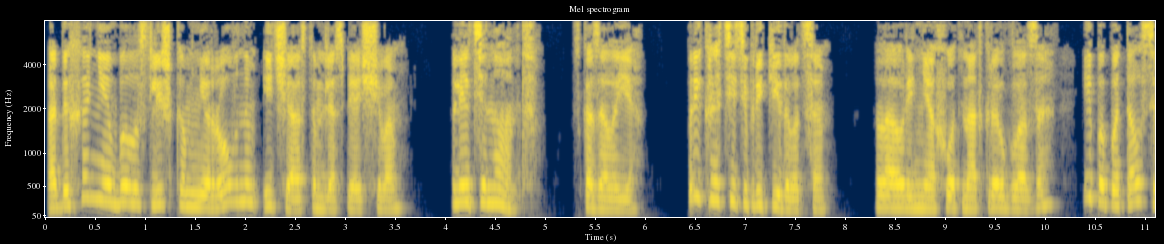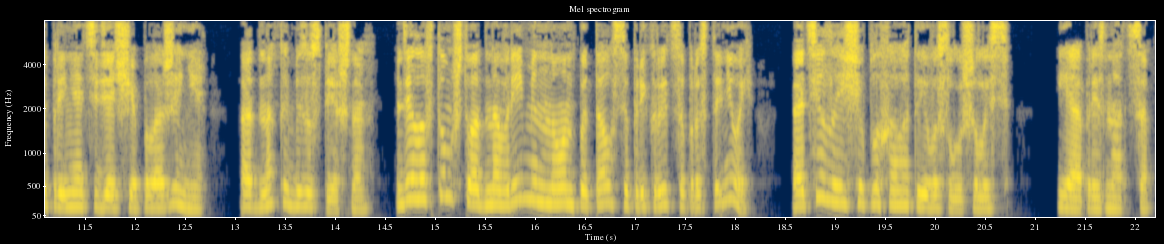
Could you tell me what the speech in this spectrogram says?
а дыхание было слишком неровным и частым для спящего. «Лейтенант», — сказала я, — «прекратите прикидываться». Лаури неохотно открыл глаза и попытался принять сидящее положение, однако безуспешно. Дело в том, что одновременно он пытался прикрыться простыней, а тело еще плоховато его слушалось. Я, признаться,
